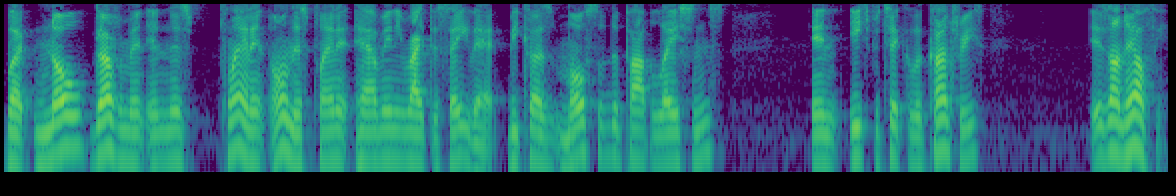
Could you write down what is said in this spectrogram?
But no government in this planet, on this planet, have any right to say that because most of the populations in each particular country is unhealthy.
